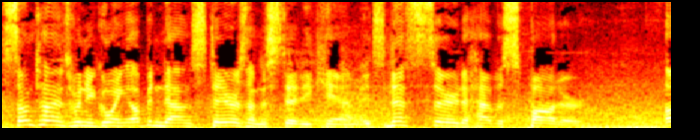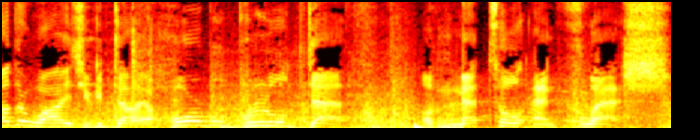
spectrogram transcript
Sometimes when you're going up and down stairs on a Steadicam, it's necessary to have a spotter. Otherwise, you could die a horrible, brutal death of metal and flesh.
